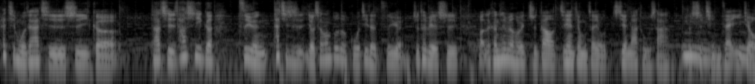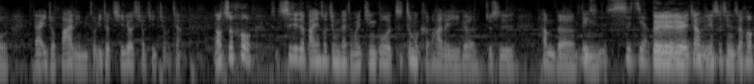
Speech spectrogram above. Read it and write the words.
它柬埔寨它其实是一个，它其实它是一个资源，它其实有相当多的国际的资源，就特别是呃，可能你们会知道，之前柬埔寨有支援大屠杀的事情，嗯在一九、大概一九八零左一九七六七九七九这样，然后之后世界就发现说柬埔寨怎么会经过这这么可怕的一个就是他们的历史嗯事件了，对对对，对这样子一件嗯事情之后，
